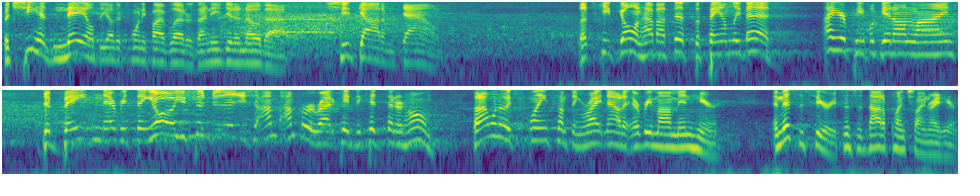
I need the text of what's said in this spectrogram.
But she has nailed the other 25 letters. I need you to know that. She's got them down. Let's keep going. How about this? The family bed. I hear people get online debating everything. Oh, you shouldn't do that. Should. I'm, I'm for eradicating the kid centered home. But I want to explain something right now to every mom in here. And this is serious. This is not a punchline right here.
